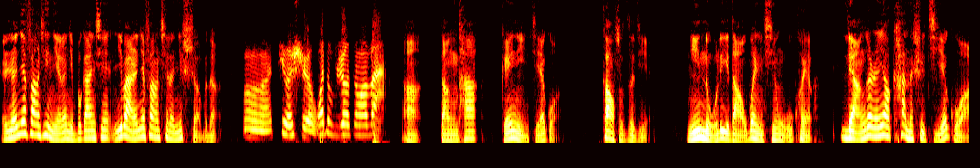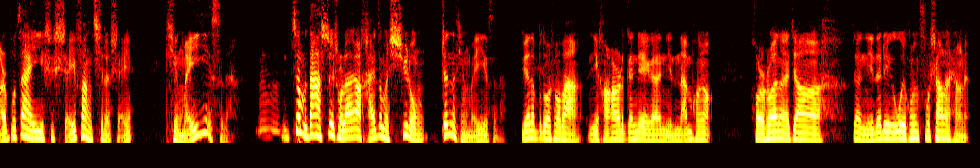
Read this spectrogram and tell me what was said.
人家放弃你了，你不甘心；你把人家放弃了，你舍不得嗯，就是我都不知道怎么办。啊。等他给你结果，告诉自己，你努力到问心无愧了。两个人要看的是结果，而不在意是谁放弃了谁，挺没意思的。嗯这么大岁数了，要还这么虚荣，真的挺没意思的。别的不多说吧，你好好的跟这个你的男朋友，或者说呢叫叫你的这个未婚夫商量商量，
